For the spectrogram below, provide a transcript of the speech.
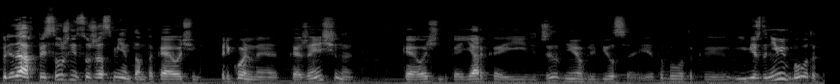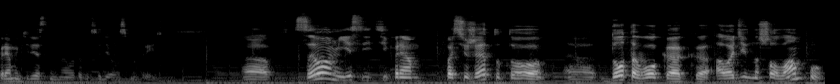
При- Да, в прислужницу Жасмин, там такая очень прикольная такая женщина, такая очень такая яркая, и Джин в нее влюбился. И это было так... И между ними было так прям интересно на вот это все дело смотреть. А, В целом, если идти прям по сюжету, то э, до того, как Алладин нашел лампу,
